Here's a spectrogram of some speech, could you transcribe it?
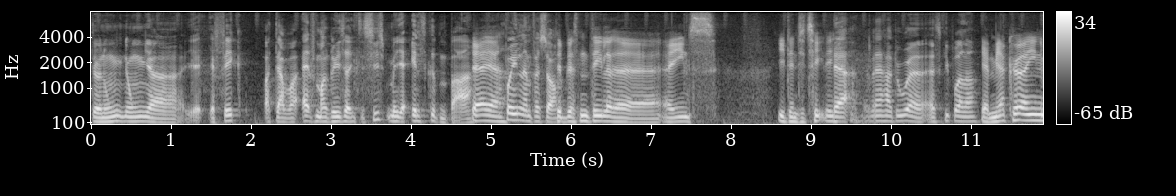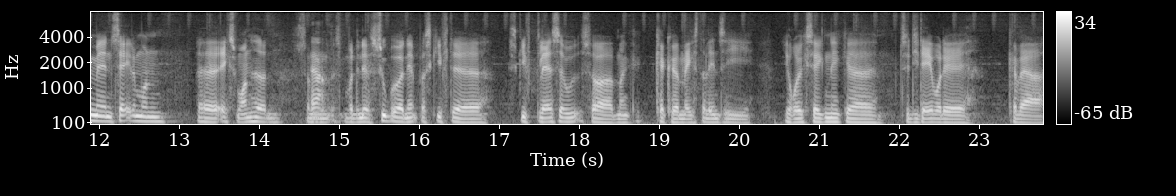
det var nogle, nogle jeg, jeg, jeg fik, og der var alt for mange riser i til sidst, men jeg elskede dem bare. Ja, ja. På en eller anden façon. det bliver sådan en del af, af ens identitet, ikke? Ja, hvad har du af, af skibriller? Jamen, jeg kører egentlig med en Salomon øh, X1 hedder den, som, ja. Hvor den er super nemt at skifte, øh, skifte glasset ud, så man kan, kan køre med ekstra linse i, i rygsækken, ikke? Øh, til de dage, hvor det kan være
